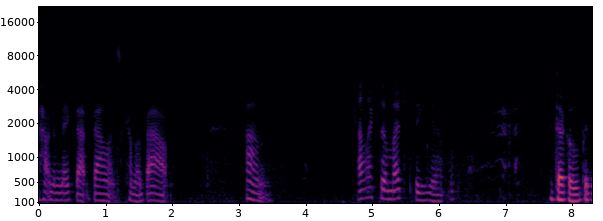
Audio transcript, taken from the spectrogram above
how to make that balance come about. Um, I like so much the. Uh, oops. Talk a little bit.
